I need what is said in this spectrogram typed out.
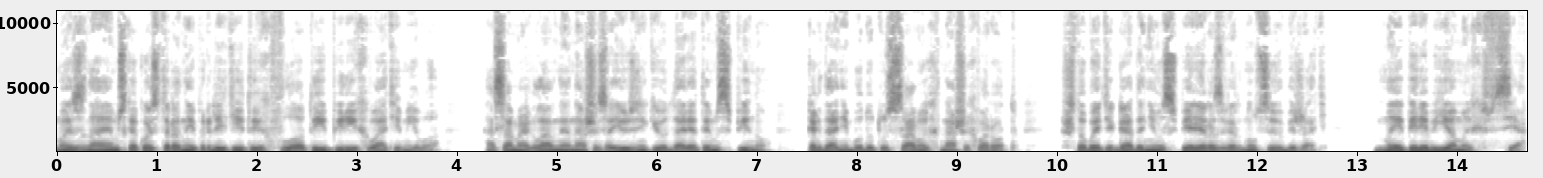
мы знаем, с какой стороны прилетит их флот, и перехватим его. А самое главное, наши союзники ударят им в спину, когда они будут у самых наших ворот, чтобы эти гады не успели развернуться и убежать. Мы перебьем их всех.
